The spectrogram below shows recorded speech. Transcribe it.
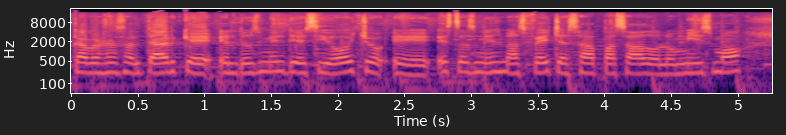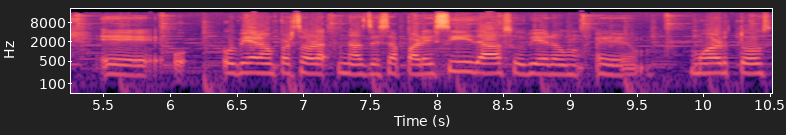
cabe resaltar que el 2018, eh, estas mismas fechas, ha pasado lo mismo. Eh, hubieron personas desaparecidas, hubieron muertos,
